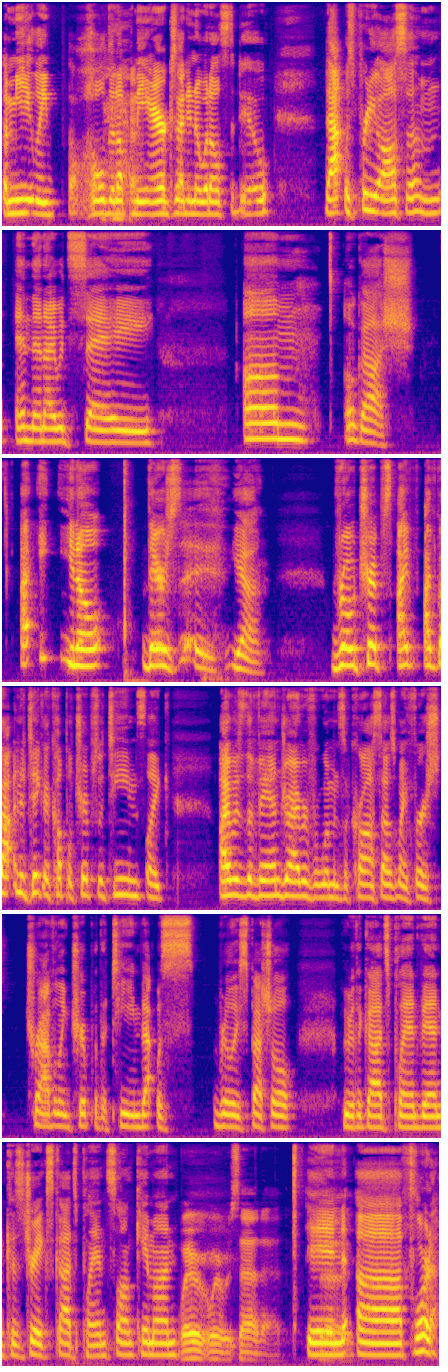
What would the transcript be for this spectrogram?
immediately hold it up in the air because I didn't know what else to do. That was pretty awesome. And then I would say, um, oh gosh, I you know, there's uh, yeah, road trips. I've I've gotten to take a couple trips with teams. Like I was the van driver for women's lacrosse. That was my first traveling trip with a team. That was really special. We were the God's Plan van because Drake's God's Plan song came on Where where was that at? in uh Florida.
